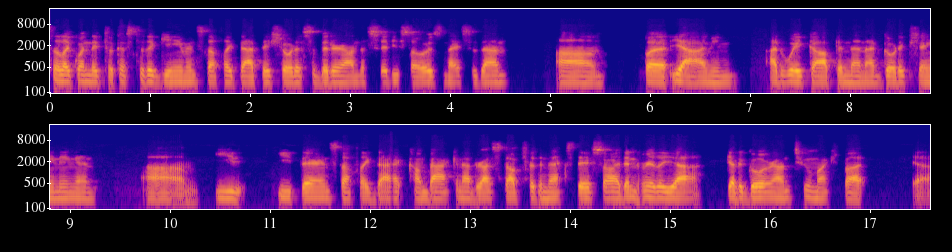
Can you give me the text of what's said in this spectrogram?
to like when they took us to the game and stuff like that. They showed us a bit around the city, so it was nice of them. Um, but yeah, I mean, I'd wake up and then I'd go to training and um, eat eat there and stuff like that. Come back and I'd rest up for the next day. So I didn't really uh, get to go around too much, but yeah.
